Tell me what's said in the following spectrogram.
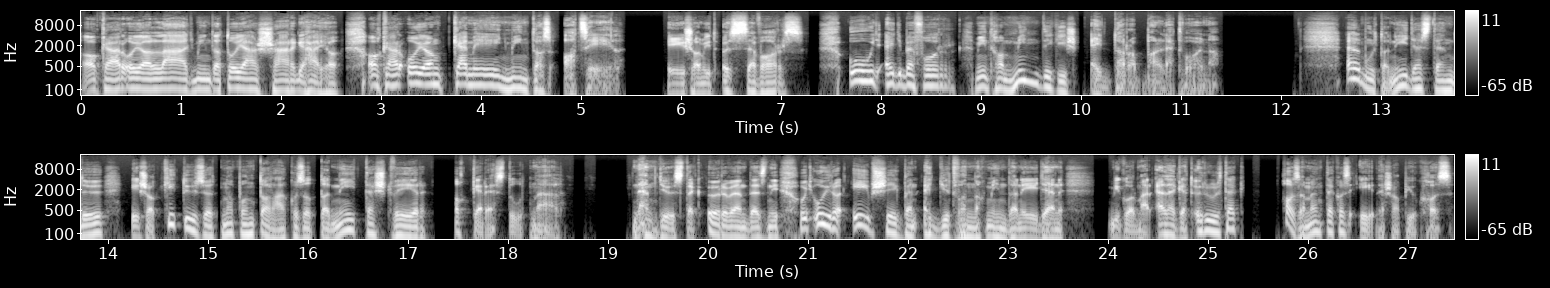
Akár olyan lágy, mint a tojás sárgája, akár olyan kemény, mint az acél. És amit összevarsz, úgy egybeforr, mintha mindig is egy darabban lett volna. Elmúlt a négy esztendő, és a kitűzött napon találkozott a négy testvér a keresztútnál. Nem győztek örvendezni, hogy újra épségben együtt vannak mind a négyen. Mikor már eleget örültek, hazamentek az édesapjukhoz.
